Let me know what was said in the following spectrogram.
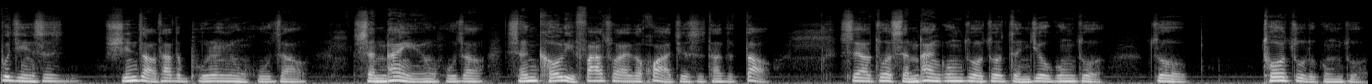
不仅是寻找他的仆人用呼召，审判也用呼召。神口里发出来的话就是他的道。是要做审判工作，做拯救工作，做托住的工作。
